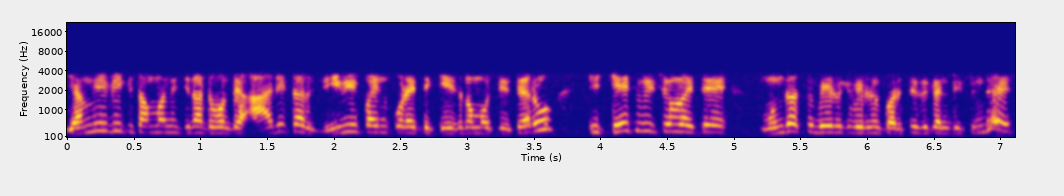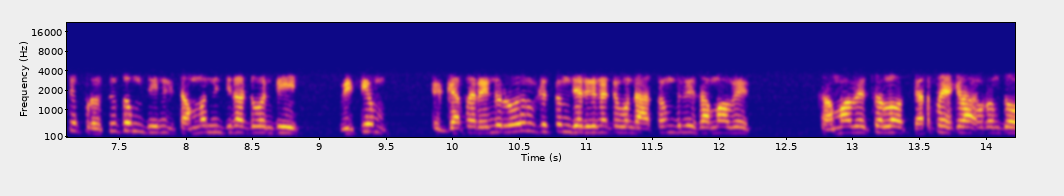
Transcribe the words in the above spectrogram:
ఎంఈబికి సంబంధించినటువంటి ఆడిటర్ జీవీ పైన కూడా అయితే కేసు నమోదు చేశారు. ఈ కేసు విషయంలో అయితే ముందస్తు బెయిల్కి వెళ్ళిన పరిస్థితి కనిపిస్తుంది. అయితే ప్రస్తుతం దీనికి సంబంధించినటువంటి విషయం గత రెండు రోజుల క్రితం జరిగినటువంటి అసెంబ్లీ సమావేశం సమావేశంలో తెరపైకి రావడంతో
